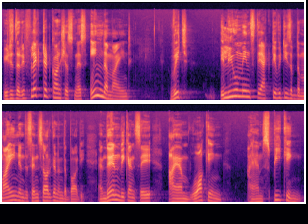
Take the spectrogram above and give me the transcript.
It is the reflected consciousness in the mind which illumines the activities of the mind and the sense organ and the body. And then we can say, I am walking, I am speaking,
